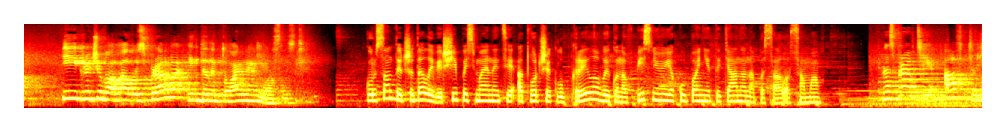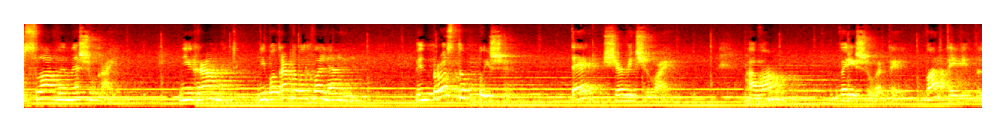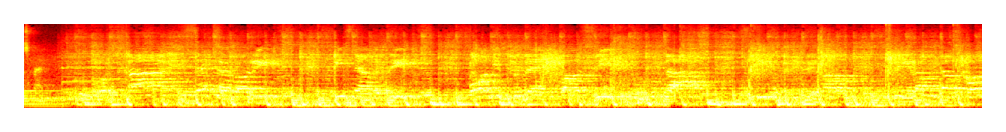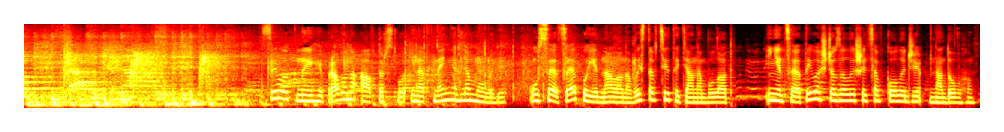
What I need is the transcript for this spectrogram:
і ключова галузь права інтелектуальної власності. Курсанти читали вірші письменниці, а творчий клуб Крила виконав пісню, яку пані Тетяна написала сама. Насправді автор слави не шукає ні грамот, ні потреби вихваляння. Він просто пише те, що відчуває. А вам вирішувати, вартий він знання. Сила книги, право на авторство і натхнення для молоді. Усе це поєднала на виставці Тетяна Булат. Ініціатива, що залишиться в коледжі надовго.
